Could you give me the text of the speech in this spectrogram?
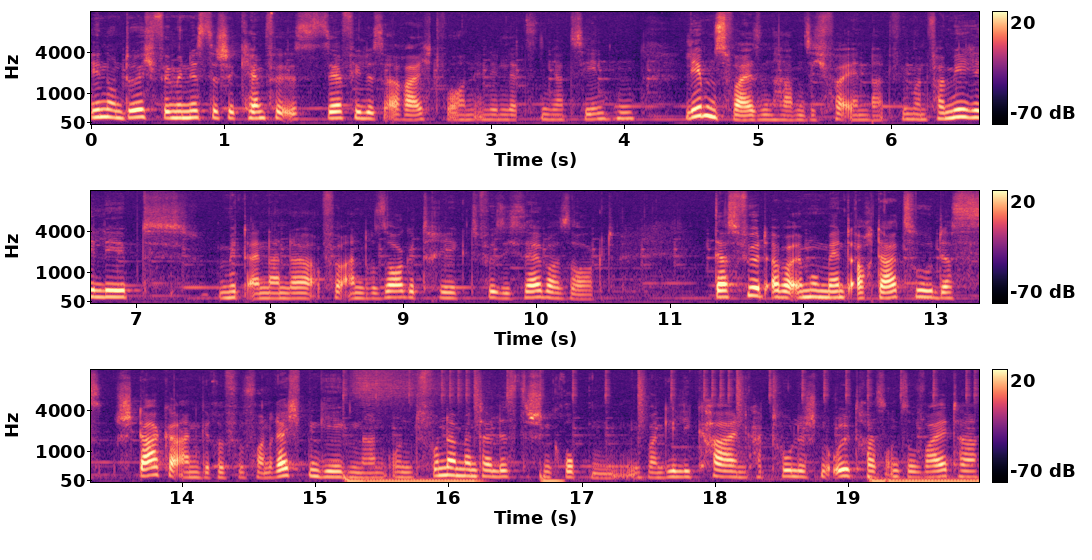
In und durch feministische Kämpfe ist sehr vieles erreicht worden in den letzten Jahrzehnten. Lebensweisen haben sich verändert, wie man Familie lebt, miteinander für andere Sorge trägt, für sich selber sorgt. Das führt aber im Moment auch dazu, dass starke Angriffe von rechten Gegnern und fundamentalistischen Gruppen, evangelikalen, katholischen Ultras und so weiter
